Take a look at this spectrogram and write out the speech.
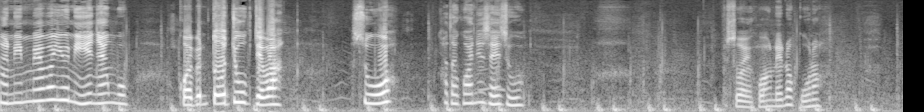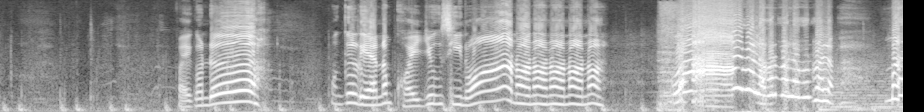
อันนี้แม่ว่าอยู่นี่ยังบุข่อยเป็นตัวจุกเจ้วะสูฆาตกรอยี่ไสสูส วยควงได้เนอกกูเนาะไปก่อนเด้อมันก็เรียนน้ำข่อยยึงสีนาะเนาะเนาะเนาะเนาะเนว้ายมาแล้วมันมาแล้วมันมาแล้วไม่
